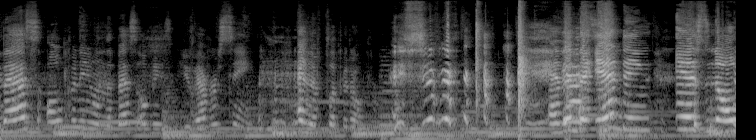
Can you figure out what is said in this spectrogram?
best opening, one of the best openings you've ever seen, and then flip it over. And then the ending is no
